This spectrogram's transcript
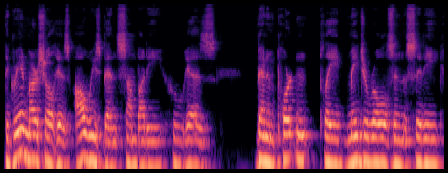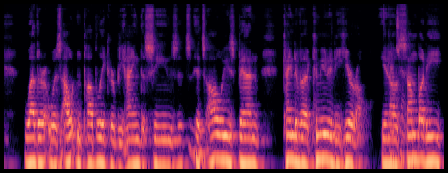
the Grand Marshal has always been somebody who has been important, played major roles in the city, whether it was out in public or behind the scenes. It's it's always been kind of a community hero. You know, Gotcha. somebody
